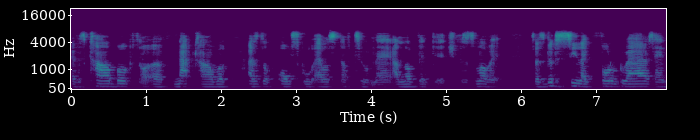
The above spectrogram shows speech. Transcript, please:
If it's comic books or if not comic book, I just love old school era stuff too, man. I love vintage. I just love it. So it's good to see like photographs and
